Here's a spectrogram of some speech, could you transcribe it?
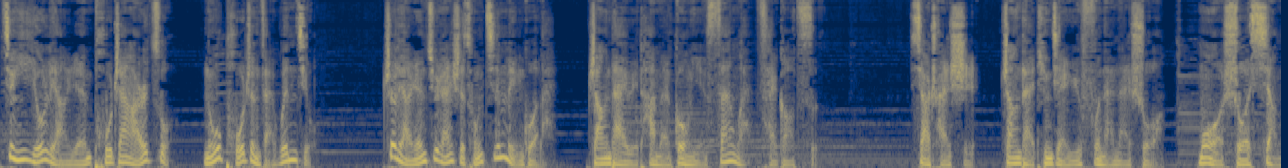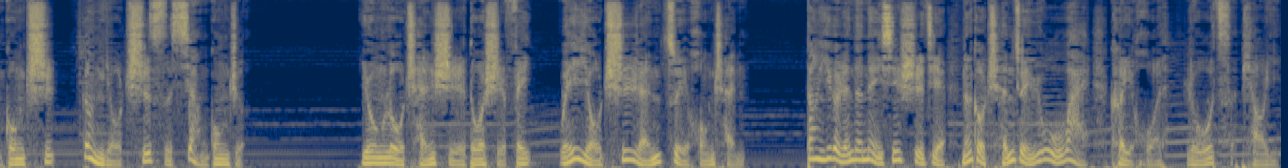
竟已有两人铺毡而坐，奴仆正在温酒。这两人居然是从金陵过来。张岱与他们共饮三碗，才告辞。下船时，张岱听见渔夫喃喃说：“莫说相公痴，更有痴似相公者。庸碌尘世多是非，唯有痴人醉红尘。”当一个人的内心世界能够沉醉于物外，可以活得如此飘逸。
